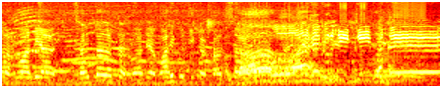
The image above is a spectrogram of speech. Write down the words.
ਧੰਨਵਾਦ ਆ ਸੰਗਤਾਂ ਦਾ ਧੰਨਵਾਦ ਆ। ਵਾਹਿਗੁਰੂ ਜੀ ਕਾ ਖਾਲਸਾ। ਵਾਹਿਗੁਰੂ ਜੀ ਕੀ ਫਤਿਹ।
